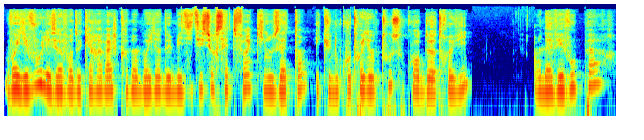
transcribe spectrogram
Voyez-vous les œuvres de Caravage comme un moyen de méditer sur cette fin qui nous attend et que nous côtoyons tous au cours de notre vie? En avez-vous peur?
